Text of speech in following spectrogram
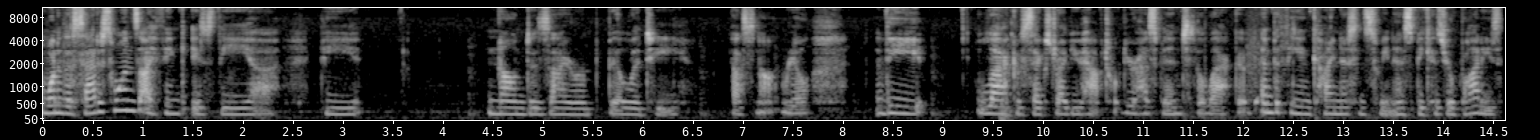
one of the saddest ones I think is the uh, the non-desirability. That's not real. The lack of sex drive you have toward your husband, to the lack of empathy and kindness and sweetness because your body's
